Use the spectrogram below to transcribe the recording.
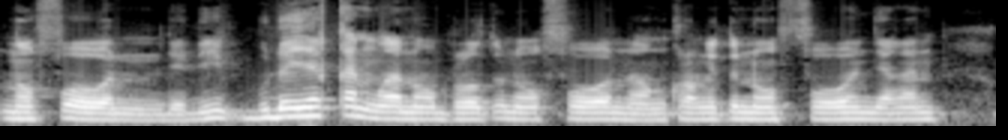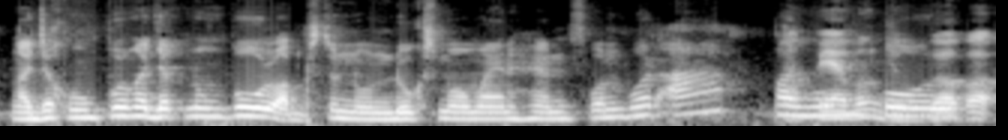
no phone. Jadi budayakan lah ngobrol tuh no phone, nongkrong itu no phone. Jangan ngajak ngumpul, ngajak ngumpul. Abis itu nunduk semua main handphone. Buat apa Tapi abang ngumpul? juga kok.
